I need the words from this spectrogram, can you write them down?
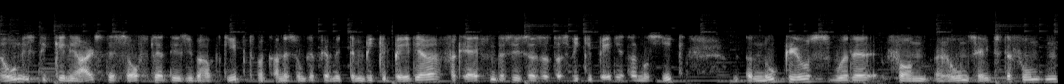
Rune ist die genialste Software, die es überhaupt gibt. Man kann es ungefähr mit dem Wikipedia vergleichen. Das ist also das Wikipedia der Musik. Und der Nucleus wurde von Rune selbst erfunden.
